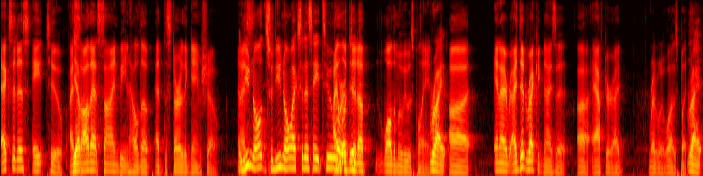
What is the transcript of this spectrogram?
exodus 8 2 i Yep. saw that sign being held up at the start of the game show and I you s- know, so do you know Exodus eight two? i looked it up while the movie was playing Right. uh and i i did recognize it uh after i read what it was but Right.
